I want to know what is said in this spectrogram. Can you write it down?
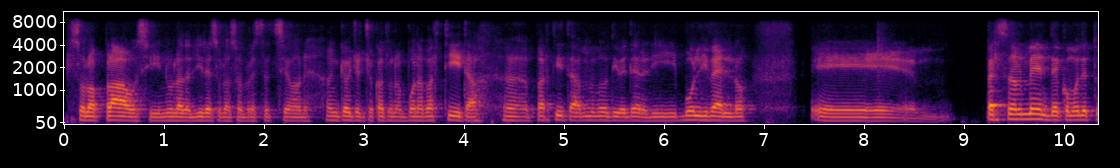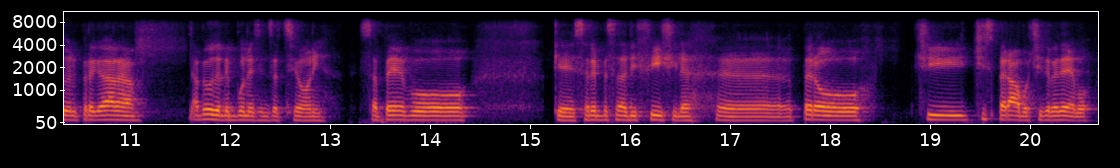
solo applausi, nulla da dire sulla sua prestazione. Anche oggi ha giocato una buona partita, eh, partita a mio modo di vedere di buon livello. E personalmente, come ho detto nel pre-gara, avevo delle buone sensazioni. Sapevo che sarebbe stata difficile, eh, però ci, ci speravo, ci credevo.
